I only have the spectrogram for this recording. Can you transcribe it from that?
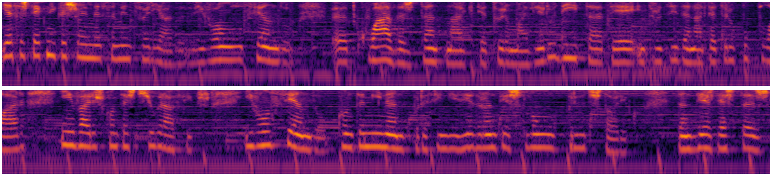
E essas técnicas são imensamente variadas e vão sendo eh, adequadas tanto na arquitetura mais erudita, até introduzida na arquitetura popular e em vários contextos geográficos. E vão sendo contaminando, por assim dizer, durante este longo período histórico. Portanto, desde estas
